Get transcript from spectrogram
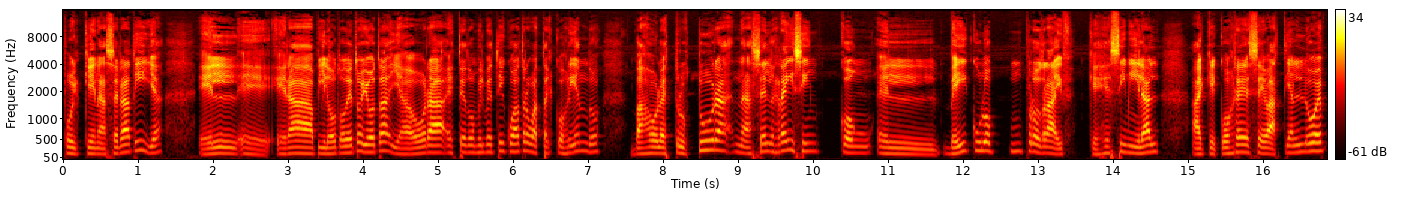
Porque Nacer Atilla, él eh, era piloto de Toyota y ahora este 2024 va a estar corriendo bajo la estructura Nacer Racing con el vehículo un ProDrive que es similar al que corre Sebastián Loeb,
